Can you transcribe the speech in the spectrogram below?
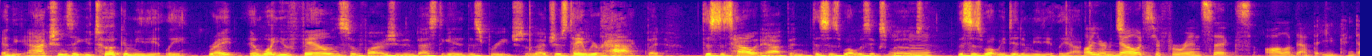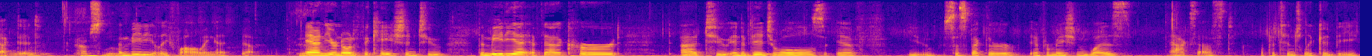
and the actions that you took immediately, right? And what you've found so far as you've investigated this breach. So not just, hey, we were hacked, but this is how it happened, this is what was exposed, this is what we did immediately after. All your notes, your forensics, all of that that you conducted Absolutely. immediately following it. Yep. Yeah. And your notification to the media if that occurred, uh, to individuals if you suspect their information was accessed or potentially could be.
